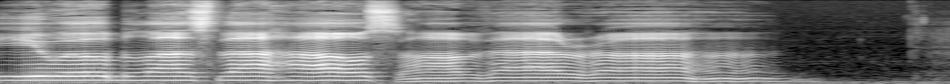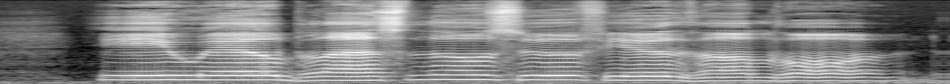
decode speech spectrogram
He will bless the house of Aaron. He will bless those who fear the Lord,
